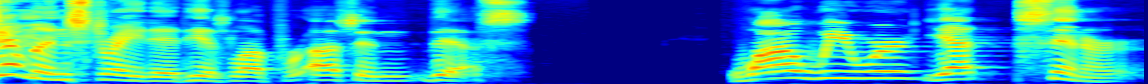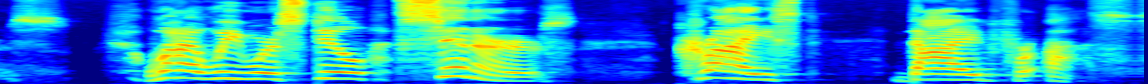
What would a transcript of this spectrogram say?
demonstrated his love for us in this. While we were yet sinners, while we were still sinners, Christ died for us.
